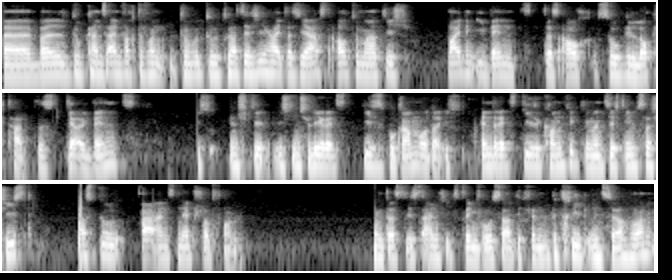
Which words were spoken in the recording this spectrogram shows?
Äh, weil du kannst einfach davon, du, du, du hast die Sicherheit, dass Yast automatisch bei dem Event das auch so gelockt hat, dass der Event, ich, ich installiere jetzt dieses Programm oder ich ändere jetzt diese Config, die mein System zerschießt, hast du da einen Snapshot von. Und das ist eigentlich extrem großartig für den Betrieb in Servern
